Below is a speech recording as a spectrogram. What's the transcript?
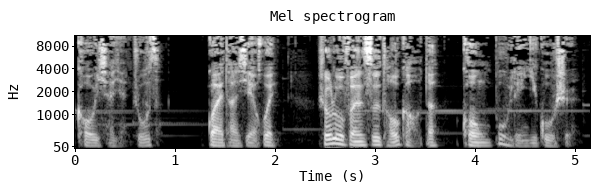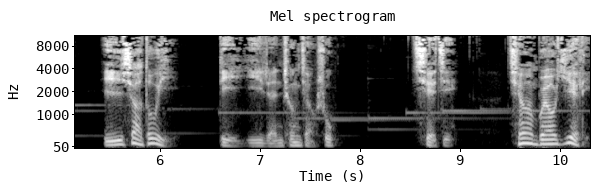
扣一下眼珠子。怪谈协会收录粉丝投稿的恐怖灵异故事，以下都以第一人称讲述，切记。千万不要夜里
